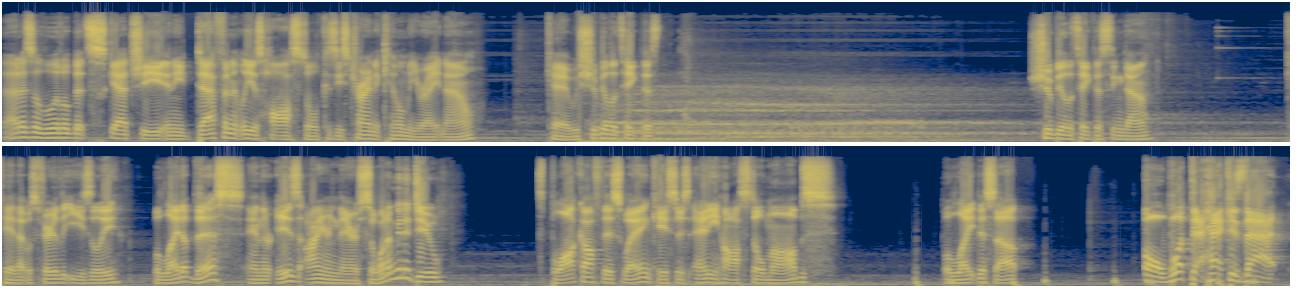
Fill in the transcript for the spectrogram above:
That is a little bit sketchy, and he definitely is hostile because he's trying to kill me right now. Okay, we should be able to take this... Should be able to take this thing down. Okay, that was fairly easily. We'll light up this, and there is iron there. So what I'm going to do is block off this way in case there's any hostile mobs. We'll light this up. Oh, what the heck is that?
